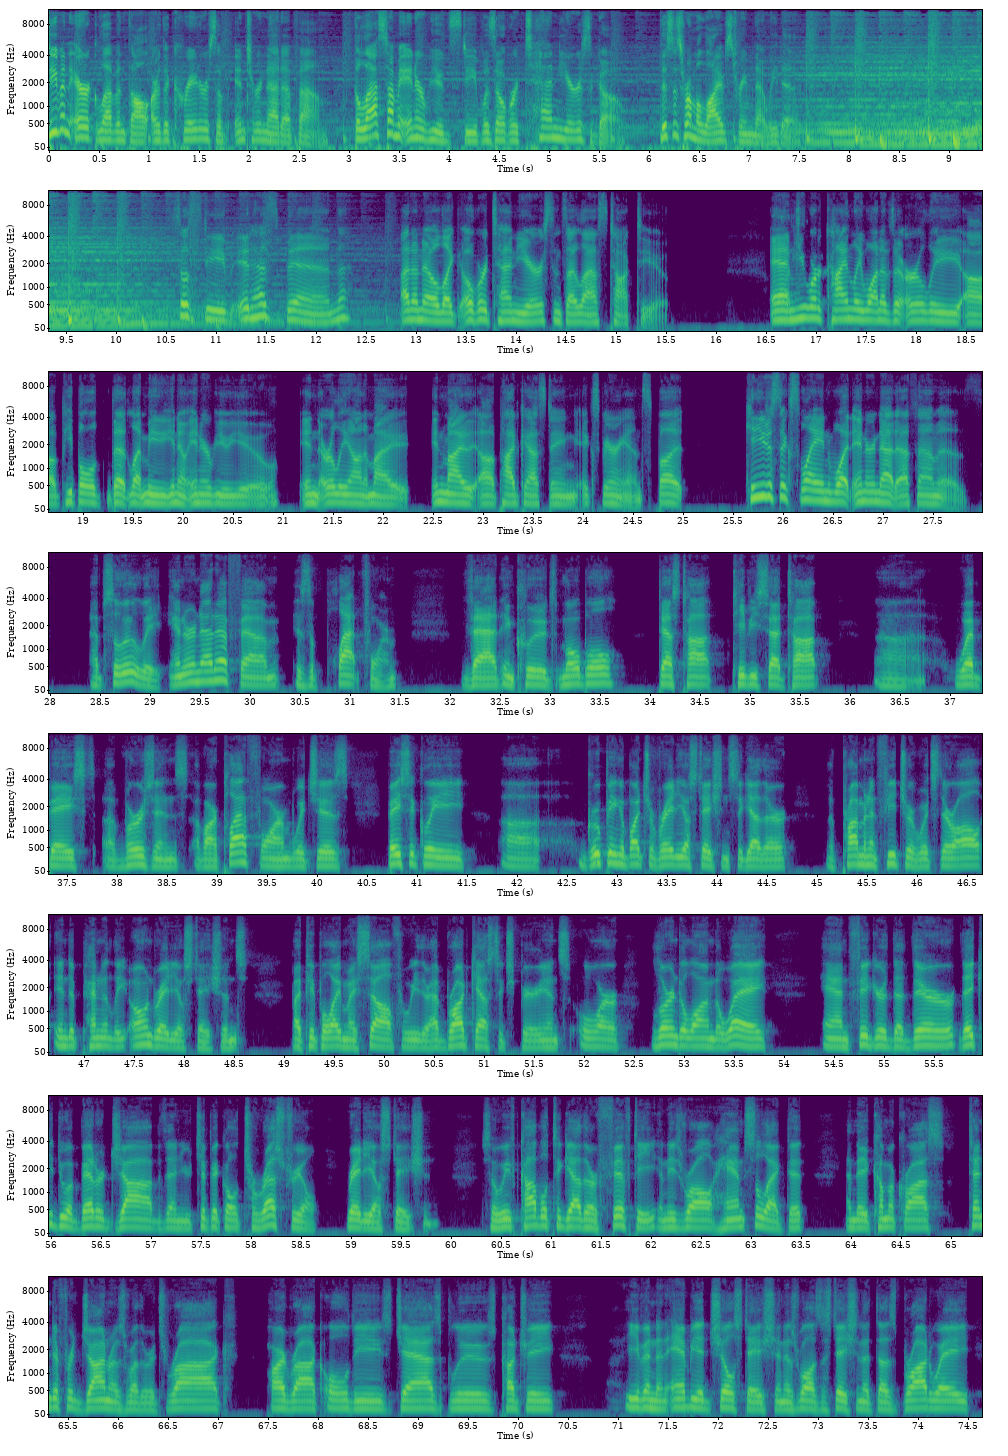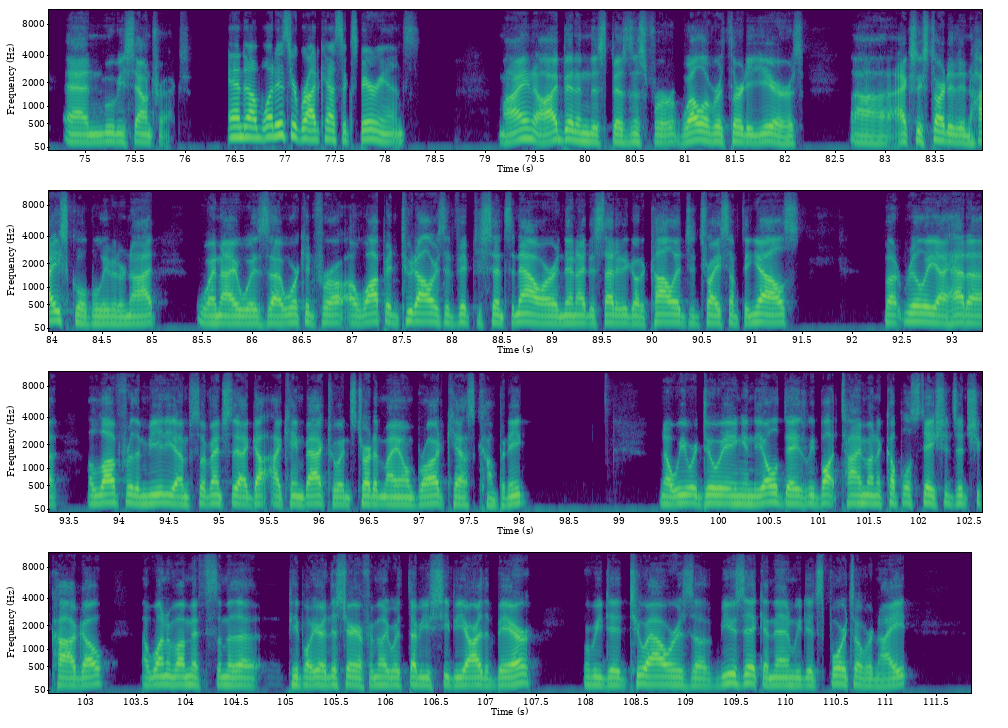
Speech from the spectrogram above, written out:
Steve and Eric Leventhal are the creators of Internet FM. The last time I interviewed Steve was over 10 years ago. This is from a live stream that we did. So, Steve, it has been, I don't know, like over 10 years since I last talked to you. And you were kindly one of the early uh, people that let me, you know, interview you in early on in my in my uh, podcasting experience. But can you just explain what Internet FM is? Absolutely. Internet FM is a platform that includes mobile, desktop, TV set top, uh, web based uh, versions of our platform, which is basically uh, grouping a bunch of radio stations together. The prominent feature, of which they're all independently owned radio stations by people like myself who either had broadcast experience or learned along the way and figured that they're they could do a better job than your typical terrestrial radio station. So we've cobbled together 50, and these were all hand selected, and they come across 10 different genres, whether it's rock, hard rock, oldies, jazz, blues, country, even an ambient chill station, as well as a station that does Broadway and movie soundtracks. And uh, what is your broadcast experience? Mine, I've been in this business for well over 30 years. Uh, I actually started in high school, believe it or not, when I was uh, working for a, whopping $2.50 an hour. And then I decided to go to college and try something else. But really, I had a, a love for the medium. So eventually I got I came back to it and started my own broadcast company. Now we were doing in the old days, we bought time on a couple of stations in Chicago. Uh, one of them, if some of the people here in this area are familiar with WCBR, The Bear, where we did two hours of music and then we did sports overnight.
